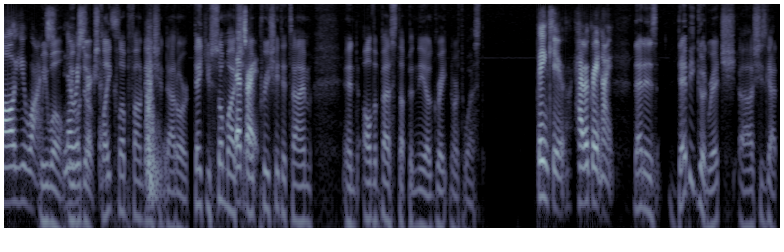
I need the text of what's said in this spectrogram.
all you want. We will. No we will do it. FlightClubFoundation.org. Thank you so much. That's right. I appreciate the time and all the best up in the uh, great Northwest. Thank you. Have a great night. That is Debbie Goodrich. Uh, she's got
